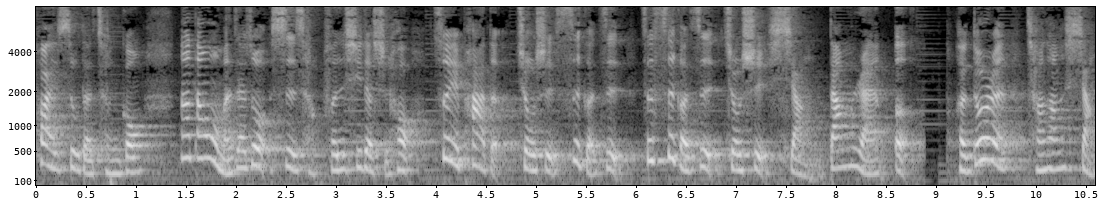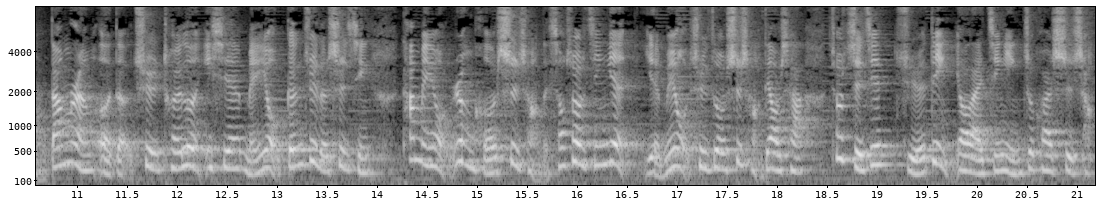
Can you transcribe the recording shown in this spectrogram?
快速的成功。那当我们在做市场分析的时候，最怕的就是四个字，这四个字就是想当然尔。很多人常常想当然尔的去推论一些没有根据的事情，他没有任何市场的销售经验，也没有去做市场调查，就直接决定要来经营这块市场。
